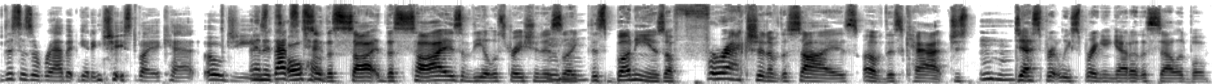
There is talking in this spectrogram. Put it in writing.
this is a rabbit getting chased by a cat. Oh geez, and it's also tense. the size the size of the illustration is Mhm. like this bunny is a fraction of the size of this cat just Mhm. desperately springing out of the salad bowl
